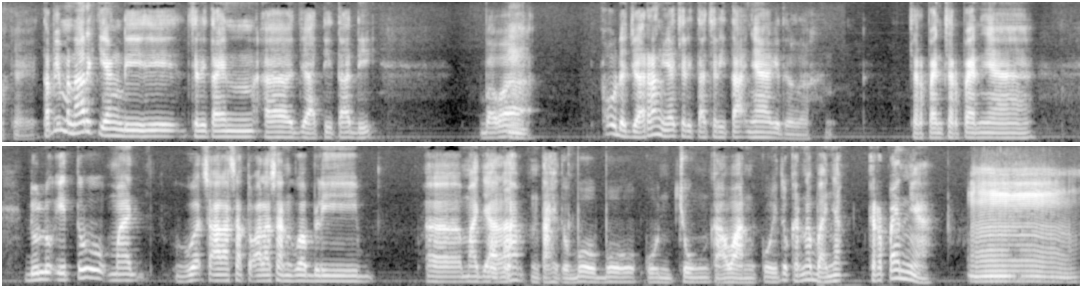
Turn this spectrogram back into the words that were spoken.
Oke, tapi menarik yang diceritain eh, Jati tadi bahwa kok udah jarang ya cerita-ceritanya gitu loh. Cerpen-cerpennya. Dulu itu ma- gua salah satu alasan gua beli eh, majalah entah itu Bobo, Kuncung, kawanku itu karena banyak cerpennya Hmm.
